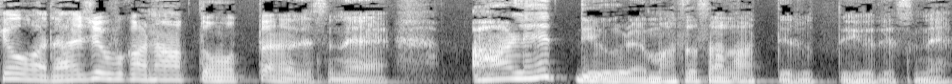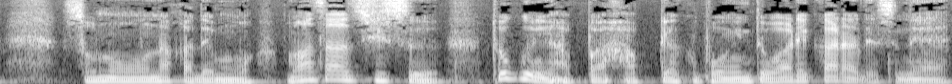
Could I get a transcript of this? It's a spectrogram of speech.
今日は大丈夫かなと思ったらですね、あれ？っていうぐらいまた下がってるっていうですね、その中でもマザー指数、特にやっぱり800ポイント割れからですね、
